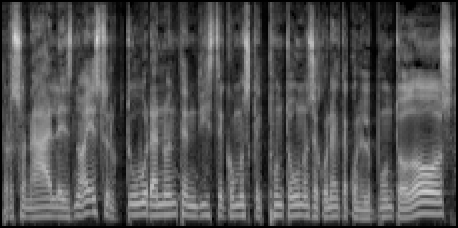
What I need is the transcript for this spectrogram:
personales, no hay estructura, no entendiste cómo es que el punto uno se conecta con el punto dos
